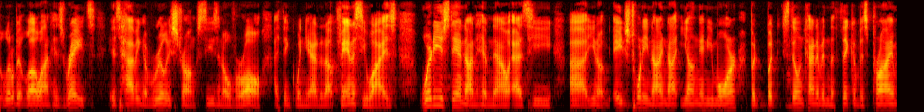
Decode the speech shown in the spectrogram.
a little bit low on his rates, is having a really strong season overall. I think when you add it up fantasy wise, where do you stand on him now as he, uh, you know, age 29, not young anymore, but but still in kind of in the thick of his prime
